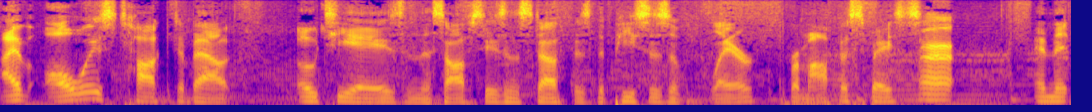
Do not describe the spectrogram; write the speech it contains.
I've always talked about OTAs and this offseason stuff as the pieces of flair from Office Space, uh. and that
